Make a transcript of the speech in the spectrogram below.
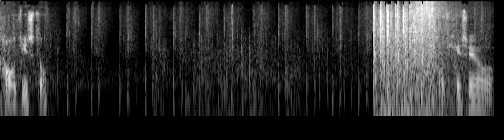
다 어디 있어? 어디 계세요?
